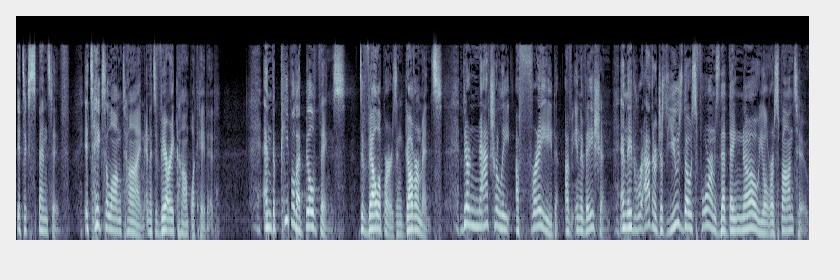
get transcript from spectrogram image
It's expensive. It takes a long time and it's very complicated. And the people that build things, developers and governments, they're naturally afraid of innovation, and they'd rather just use those forms that they know you'll respond to.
